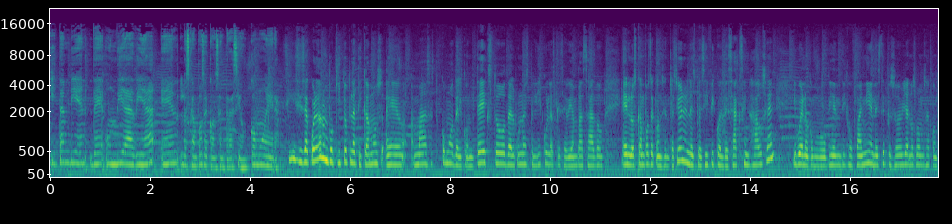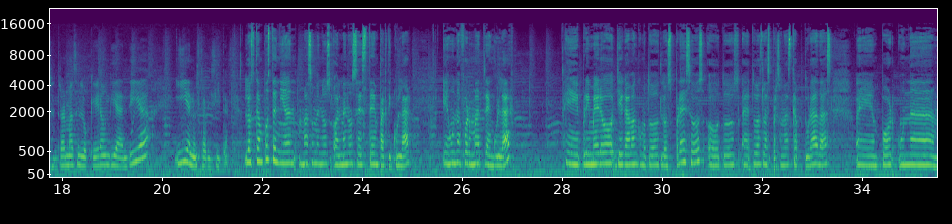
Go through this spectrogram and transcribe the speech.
y también de un día a día en los campos de concentración, cómo era. Sí, si se acuerdan un poquito, platicamos eh, más como del contexto, de algunas películas que se habían basado en los campos de concentración, en específico el de Sachsenhausen. Y bueno, como bien dijo Fanny, en este episodio ya nos vamos a concentrar más en lo que era un día a día y en nuestra visita. Los campos tenían más o menos, o al menos este en particular, eh, una forma triangular. Primero llegaban como todos los presos o todos, eh, todas las personas capturadas eh, por una,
